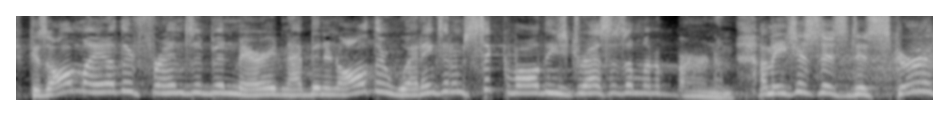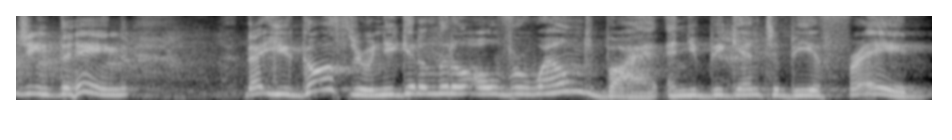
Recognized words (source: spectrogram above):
because all my other friends have been married and I've been in all their weddings and I'm sick of all these dresses. I'm going to burn them. I mean, it's just this discouraging thing that you go through and you get a little overwhelmed by it and you begin to be afraid.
